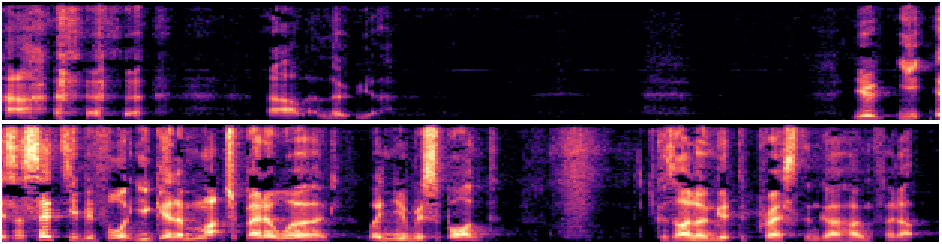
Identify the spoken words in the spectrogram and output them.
Hallelujah. You, you, as I said to you before, you get a much better word when you respond. Because I don't get depressed and go home fed up.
